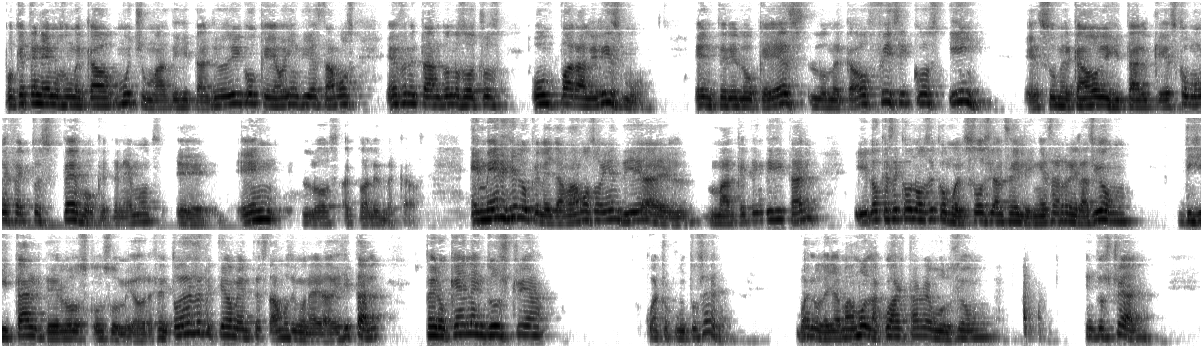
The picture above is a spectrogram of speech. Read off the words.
porque tenemos un mercado mucho más digital. Yo digo que hoy en día estamos enfrentando nosotros un paralelismo entre lo que es los mercados físicos y eh, su mercado digital, que es como un efecto espejo que tenemos eh, en los actuales mercados. Emerge lo que le llamamos hoy en día el marketing digital y lo que se conoce como el social selling, esa relación digital de los consumidores. Entonces, efectivamente, estamos en una era digital, pero ¿qué es la industria 4.0? Bueno, le llamamos la cuarta revolución industrial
